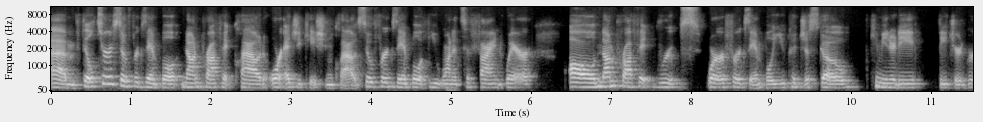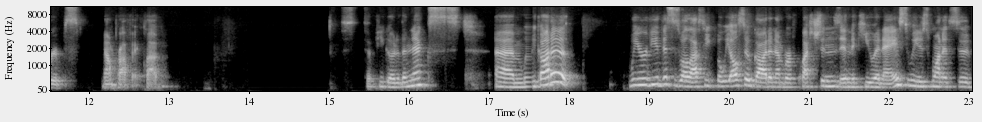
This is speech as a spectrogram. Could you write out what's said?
um, filter. So for example, nonprofit cloud or education cloud. So for example, if you wanted to find where all nonprofit groups were, for example, you could just go community featured groups, nonprofit cloud. So if you go to the next, um, we got a, we reviewed this as well last week, but we also got a number of questions in the Q and A. So we just wanted to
